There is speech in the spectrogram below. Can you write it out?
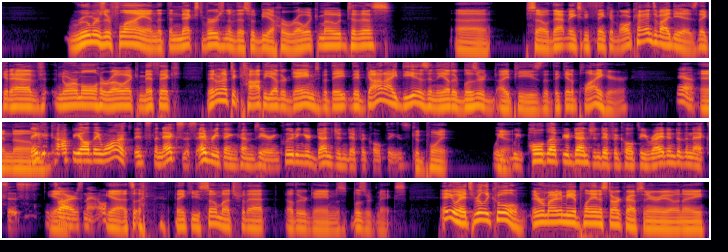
rumors are flying that the next version of this would be a heroic mode to this. Uh so that makes me think of all kinds of ideas. They could have normal heroic mythic. They don't have to copy other games but they they've got ideas in the other blizzard ips that they could apply here yeah. and um they could copy all they want. It's the Nexus. Everything comes here, including your dungeon difficulties. good point We Yeah. we pulled up your dungeon difficulty right into the Nexus. It's Yeah. ours now. yeah it's a, thank you so much for that other games blizzard makes anyway it's really cool it reminded me of playing a starcraft scenario and i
